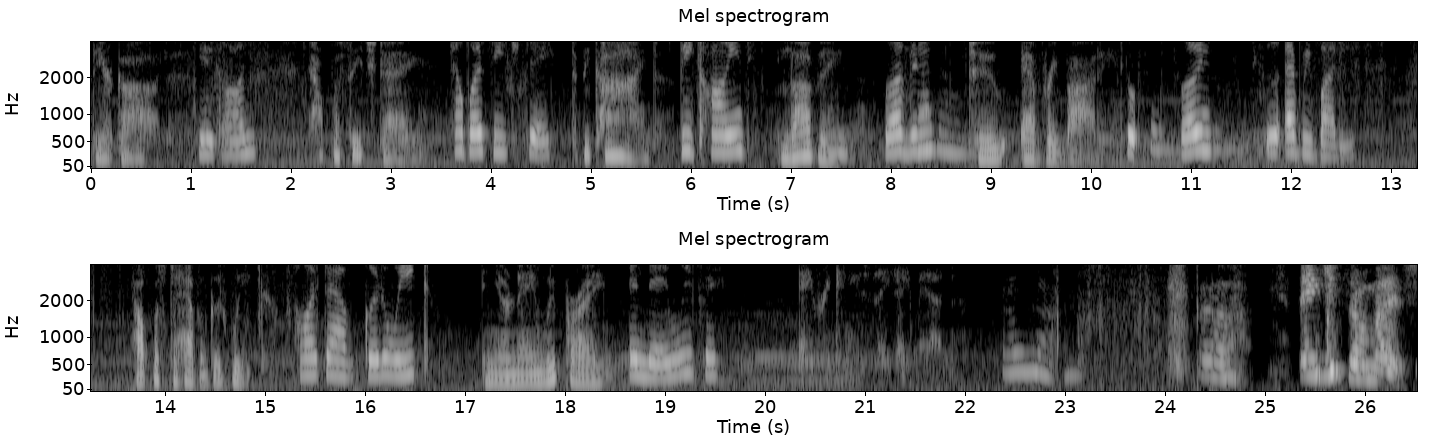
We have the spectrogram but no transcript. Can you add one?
Dear God, Dear God, help us each day help us each day. to be kind, Be kind, loving loving, to everybody. to, loving to everybody. Help us to have a good week. Help us to have a good week. In your name we pray. In name we pray. Avery, can you say amen? amen? Uh, thank you so much,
